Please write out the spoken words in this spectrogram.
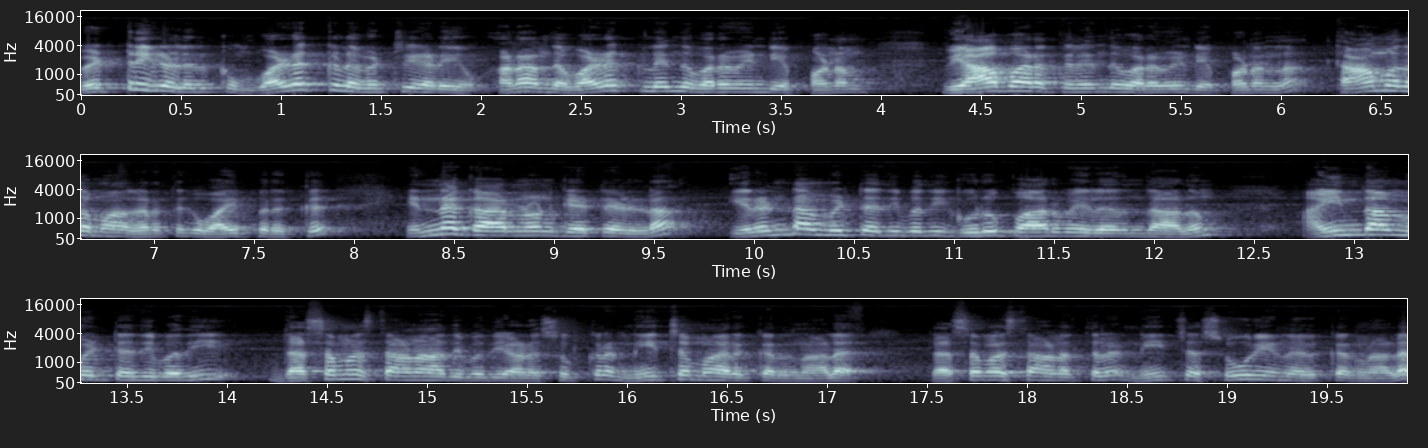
வெற்றிகள் இருக்கும். வழக்கில் வெற்றி அடையும். ஆனால் அந்த வழக்குலேருந்து வர வேண்டிய பணம் வியாபாரத்திலேருந்து வர வேண்டிய பணம்லாம் தாமதமாகிறதுக்கு வாய்ப்பு இருக்குது என்ன காரணம்னு கேட்டேன்னா இரண்டாம் வீட்டதிபதி குரு பார்வையில் இருந்தாலும் ஐந்தாம் வீட்டதிபதி தசமஸ்தானாதிபதியான சுக்கரன் நீச்சமாக இருக்கிறதுனால தசமஸ்தானத்தில் நீச்ச சூரியன் இருக்கிறதுனால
